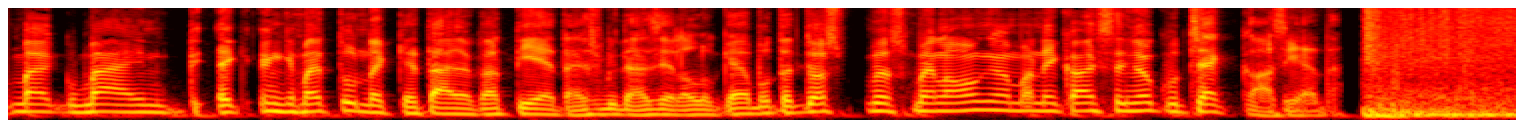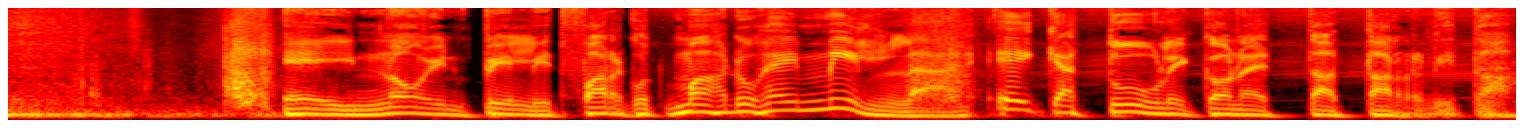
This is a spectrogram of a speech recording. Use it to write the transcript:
mä, kun mä en, enkä mä en tunne ketään, joka tietäisi, mitä siellä lukee. Mutta jos, jos meillä on ongelma, niin kai sen joku tsekkaa sieltä. Ei noin pillit farkut mahdu hei millään, eikä tuulikonetta tarvita.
